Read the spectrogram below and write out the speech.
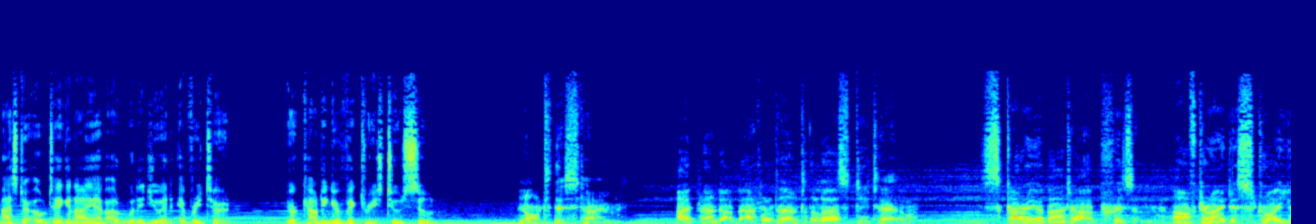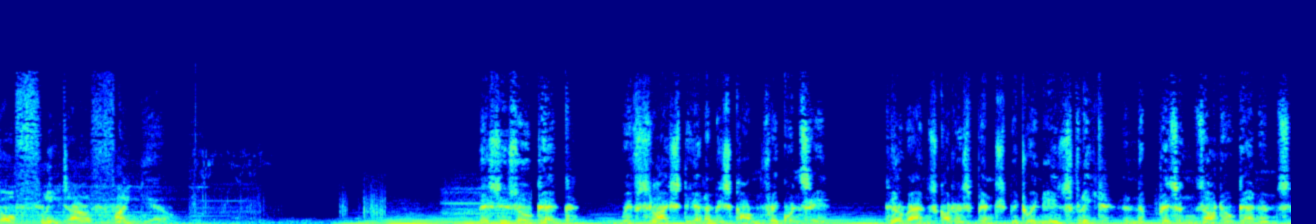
Master Oteg and I have outwitted you at every turn. You're counting your victories too soon. Not this time. I planned our battle down to the last detail. Scurry about our prison. After I destroy your fleet, I'll find you. This is Oteg. We've sliced the enemy's comm frequency. Kilran's got us pinched between his fleet and the prison's autocannons.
